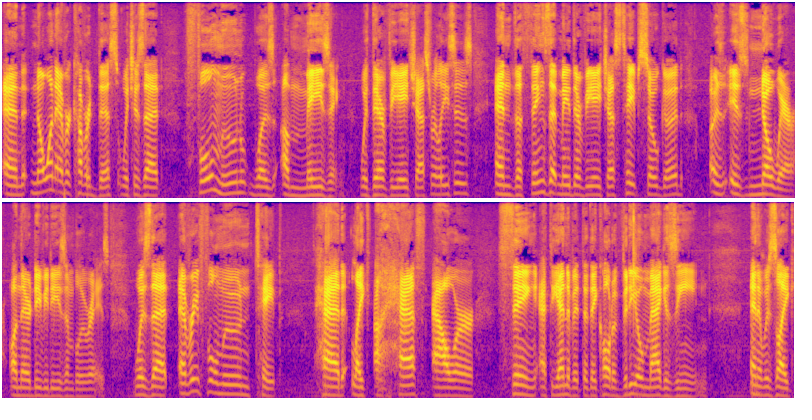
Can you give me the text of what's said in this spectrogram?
and no one ever covered this, which is that Full Moon was amazing with their VHS releases, and the things that made their VHS tapes so good is, is nowhere on their DVDs and Blu-rays. Was that every Full Moon tape had like a half hour thing at the end of it that they called a video magazine. And it was like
